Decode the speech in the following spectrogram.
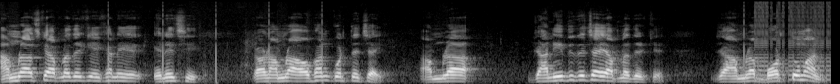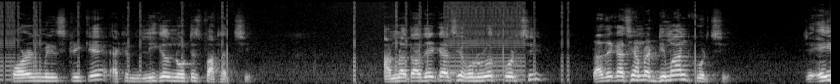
আমরা আজকে আপনাদেরকে এখানে এনেছি, কারণ আমরা আহ্বান করতে চাই, আমরা জানিয়ে দিতে চাই আপনাদেরকে যে আমরা বর্তমান ফরেন মিনিস্ট্রিকে একটা লিগ্যাল নোটিশ পাঠাচ্ছি। আমরা তাদের কাছে অনুরোধ করছি, তাদের কাছে আমরা ডিমান্ড করছি যে এই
